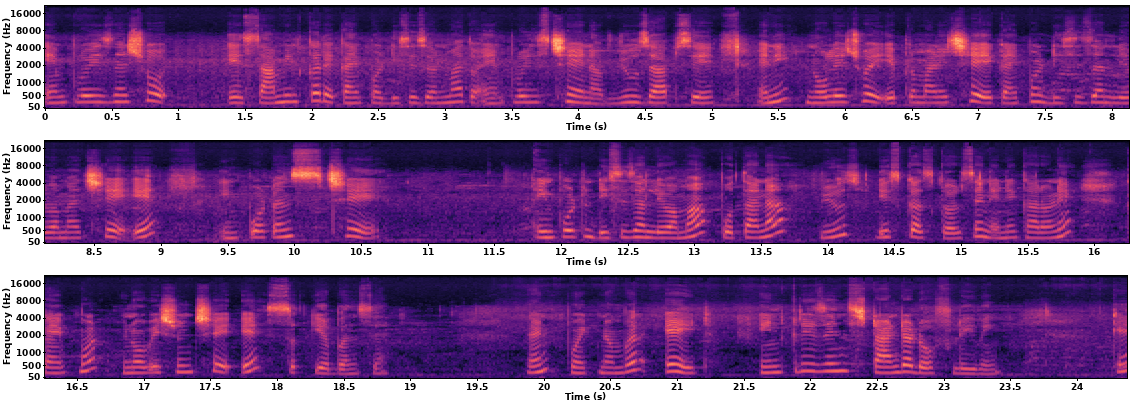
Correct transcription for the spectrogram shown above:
એમ્પ્લોઈઝને છો એ સામેલ કરે કાંઈ પણ ડિસિઝનમાં તો એમ્પ્લોઈઝ છે એના વ્યૂઝ આપશે. એની નોલેજ હોય એ પ્રમાણે છે, એ કાંઈ પણ ડિસિઝન લેવામાં છે, એ ઇમ્પોર્ટન્સ છે. ઇમ્પોર્ટન્ટ ડિસિઝન લેવામાં પોતાના વ્યૂઝ ડિસ્કસ કરશે ને એને કારણે કાંઈ પણ ઇનોવેશન છે એ શક્ય બનશે. Then point number eight increase in standard of living કે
